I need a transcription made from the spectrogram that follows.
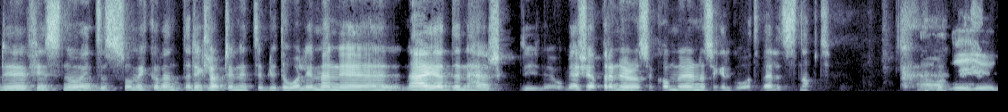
Det finns nog inte så mycket att vänta. Det är klart att den inte blir dålig, men eh, nej, den här, om jag köper den nu då, så kommer den säkert gå åt väldigt snabbt. Ja, det är ju,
